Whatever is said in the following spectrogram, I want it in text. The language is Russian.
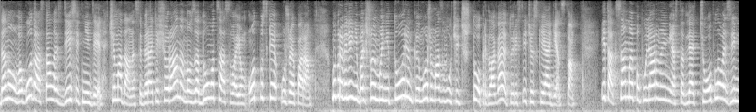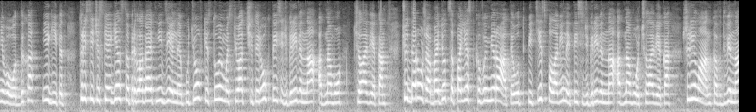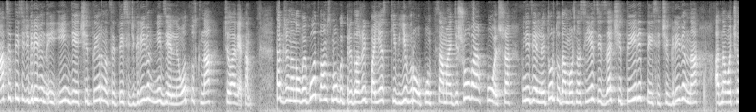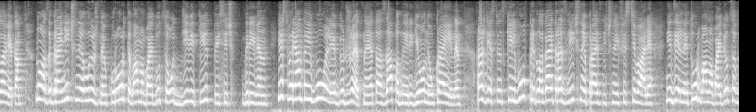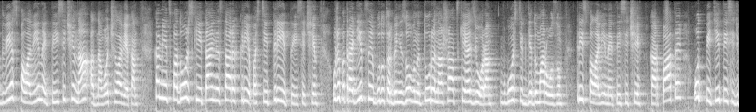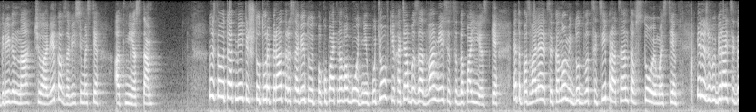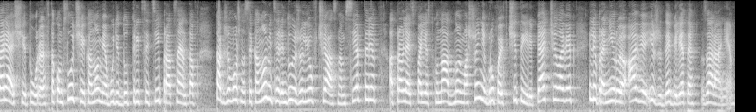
До Нового года осталось 10 недель. Чемоданы собирать еще рано, но задуматься о своем отпуске уже пора. Мы провели небольшой мониторинг и можем озвучить, что предлагают туристические агентства. Итак, самое популярное место для теплого зимнего отдыха – Египет. Туристические агентства предлагают недельные путевки стоимостью от 4000 гривен на одного человека. Чуть дороже обойдется поездка в Эмираты от 5500 гривен на одного человека. Шри-Ланка в 12 тысяч гривен и Индия 14 тысяч гривен – недельный отпуск на человека. Также на Новый год вам смогут предложить поездки в Европу. Самая дешевая – Польша. В недельный тур туда можно съездить за 4000 гривен на одного человека. Ну а заграничные лыжные курорты вам обойдутся от 9000 гривен. Есть варианты и более бюджетные – это западные регионы Украины. Рождественский Львов предлагает различные праздничные фестивали. Недельный тур вам обойдется в 2500 на одного человека. Каменец-Подольский и тайны старых крепостей – 3000. Уже по традиции будут организованы туры на Шацкие озера, в гости к Деду Морозу. 3500 Карпаты от 5000 гривен на человека в зависимости от места. Ну и стоит отметить, что туроператоры советуют покупать новогодние путевки хотя бы за два месяца до поездки. Это позволяет сэкономить до 20% стоимости. Или же выбирайте горящие туры. В таком случае экономия будет до 30%. Также можно сэкономить, арендуя жилье в частном секторе, отправляясь в поездку на одной машине группой в 4-5 человек или бронируя авиа и ЖД билеты заранее.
